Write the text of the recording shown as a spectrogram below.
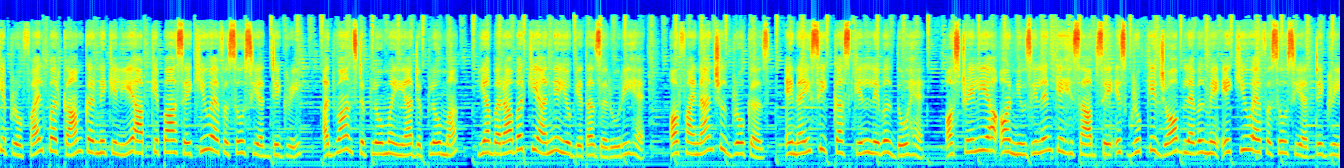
के प्रोफ़ाइल पर काम करने के लिए आपके पास एक U F associate degree advance diploma या डिप्लोमा या बराबर की अन्य योग्यता ज़रूरी है, और फाइनेंशियल ब्रोकर्स एन का स्किल लेवल दो है। ऑस्ट्रेलिया और न्यूजीलैंड के हिसाब से इस ग्रुप के जॉब लेवल में एक U F associate degree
